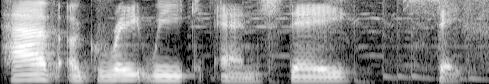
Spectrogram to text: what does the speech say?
Have a great week and stay safe.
